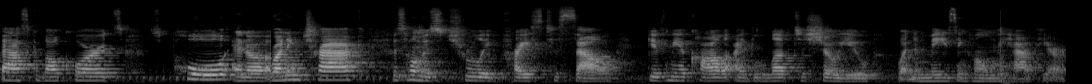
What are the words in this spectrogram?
basketball courts, pool, and a running track. This home is truly priced to sell. Give me a call. I'd love to show you what an amazing home we have here.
